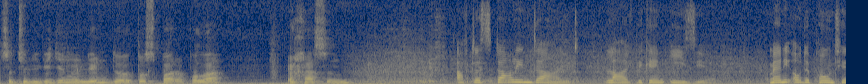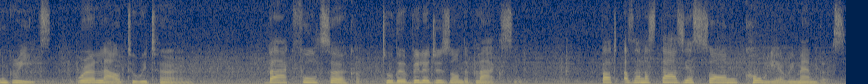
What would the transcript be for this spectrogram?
со телевидением лень да атос пара пола эхасен. After Stalin died, life became easier. Many of the Pontian Greeks were allowed to return. Back full circle to their villages on the Black Sea. But as Anastasia's son Kolya remembers,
